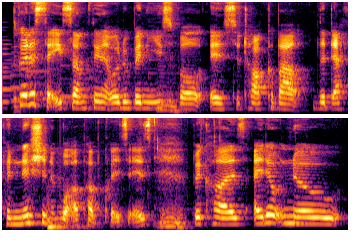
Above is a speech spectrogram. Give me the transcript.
I was going to say something that would have been hmm. useful is to talk about the definition of what a pub quiz is hmm. because I don't know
